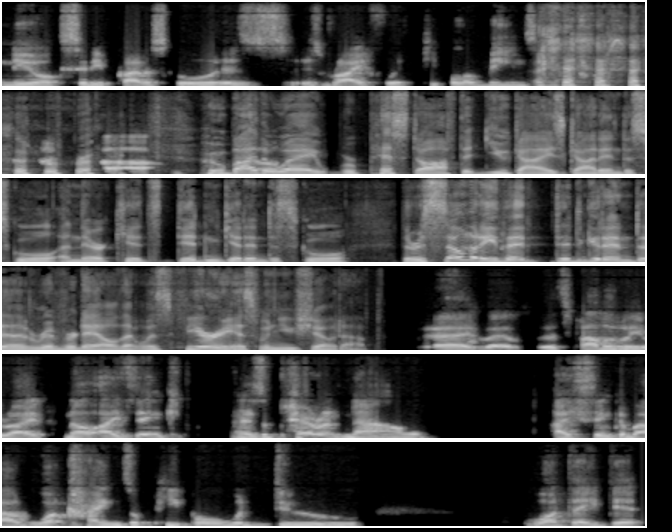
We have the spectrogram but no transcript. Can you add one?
New York City private school is is rife with people of means, right. uh, who, by so. the way, were pissed off that you guys got into school and their kids didn't get into school. There was somebody that didn't get into Riverdale that was furious when you showed up. Right, well, that's probably right. No, I think as a parent now, I think about what kinds of people would do what they did.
